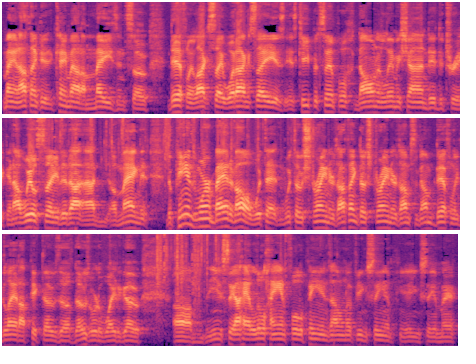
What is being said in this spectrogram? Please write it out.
man, I think it came out amazing. So definitely, like I say, what I can say is, is keep it simple. Dawn and Lemi Shine did the trick. And I will say that I, I, a magnet, the pins weren't bad at all with that with those strainers. I think those strainers, I'm, I'm definitely glad I picked those up. Those were the way to go. Um, you can see I had a little handful of pins. I don't know if you can see them. Yeah, you can see them there.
